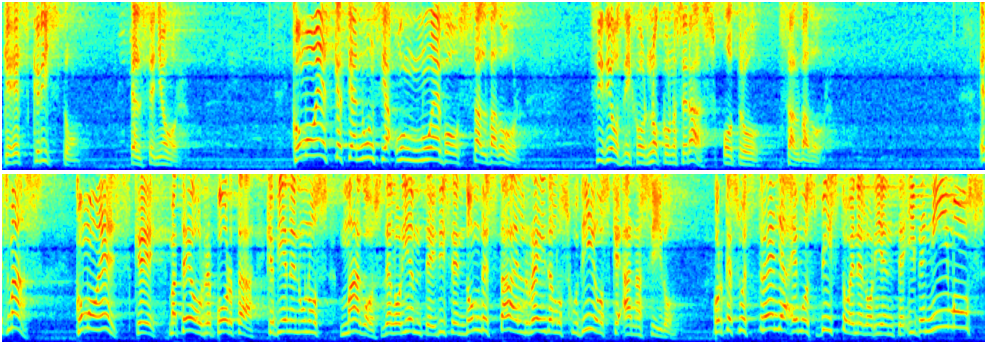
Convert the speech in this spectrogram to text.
que es Cristo el Señor. ¿Cómo es que se anuncia un nuevo Salvador? Si Dios dijo, no conocerás otro Salvador. Es más, ¿cómo es que Mateo reporta que vienen unos magos del oriente y dicen, ¿dónde está el rey de los judíos que ha nacido? Porque su estrella hemos visto en el oriente y venimos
